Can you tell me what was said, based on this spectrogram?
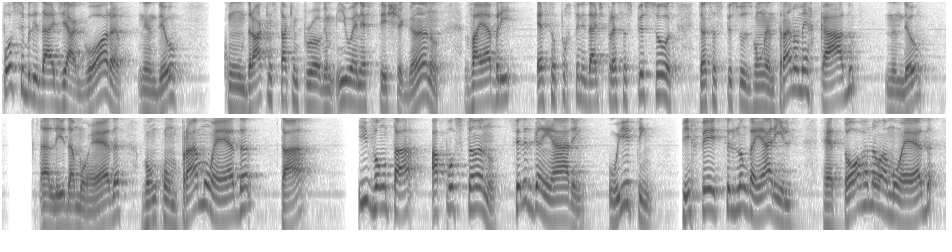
possibilidade agora, entendeu? Com o Draken Stacking Program e o NFT chegando, vai abrir essa oportunidade para essas pessoas. Então essas pessoas vão entrar no mercado, entendeu? Ali da moeda, vão comprar moeda, tá? E vão estar tá apostando. Se eles ganharem o item, perfeito. Se eles não ganharem, eles retornam a moeda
